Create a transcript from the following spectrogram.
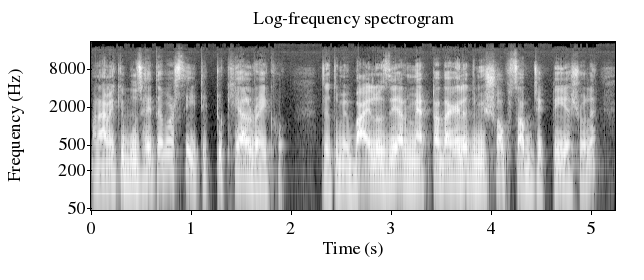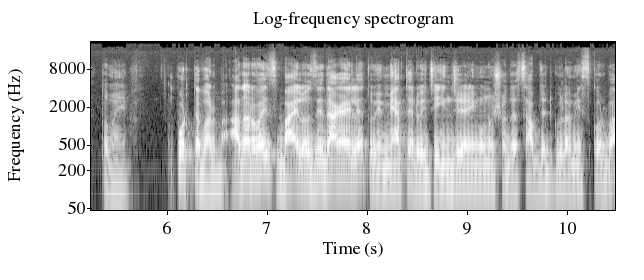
মানে আমি কি বুঝাইতে পারছি? এটা একটু খেয়াল রাখো যে, তুমি বায়োলজি আর ম্যাথটা দাগাইলে তুমি সব সাবজেক্টেই আসলে তুমি পড়তে পারবা। আদারওয়াইজ বায়োলজি দাগাইলে তুমি ম্যাথের ওই যে ইঞ্জিনিয়ারিং অনুষদের সাবজেক্টগুলো মিস করবা।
